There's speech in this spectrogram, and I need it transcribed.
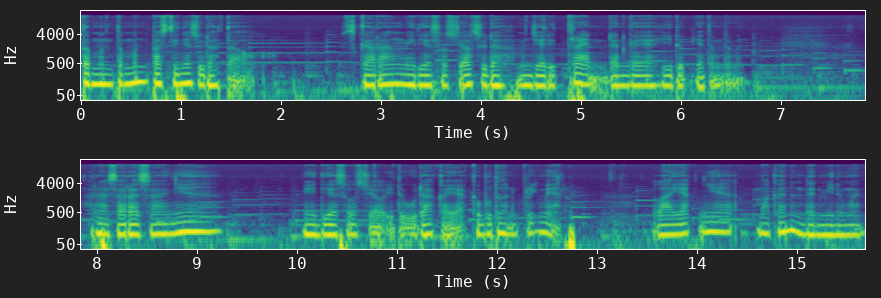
Teman-teman pastinya sudah tahu. Sekarang media sosial sudah menjadi tren dan gaya hidup ya, teman-teman. Rasa-rasanya media sosial itu udah kayak kebutuhan primer, layaknya makanan dan minuman.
